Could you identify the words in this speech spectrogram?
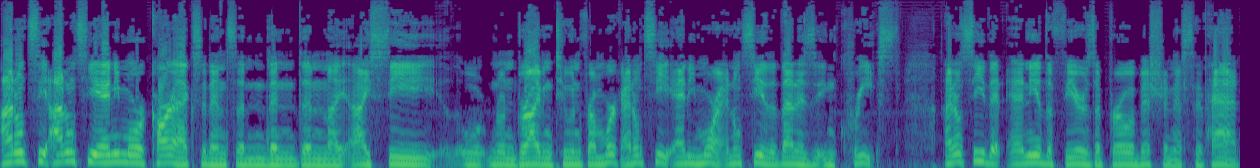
I don't see I don't see any more car accidents than than than I, I see when driving to and from work. I don't see any more. I don't see that that has increased. I don't see that any of the fears that prohibitionists have had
